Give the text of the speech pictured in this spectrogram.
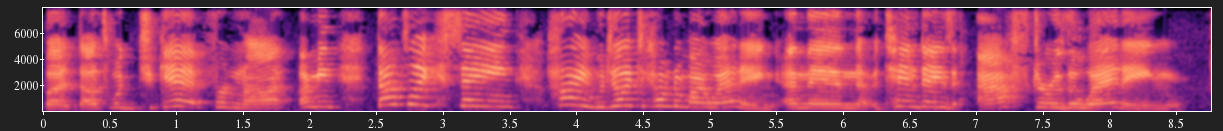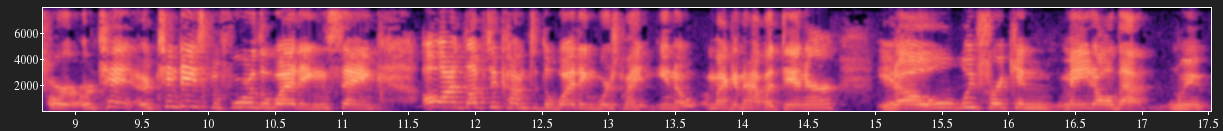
But that's what you get for not. I mean, that's like saying, "Hi, would you like to come to my wedding?" And then ten days after the wedding, or or ten or ten days before the wedding, saying, "Oh, I'd love to come to the wedding. Where's my, you know, am I gonna have a dinner?" Yeah. No, we freaking made all that. We,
